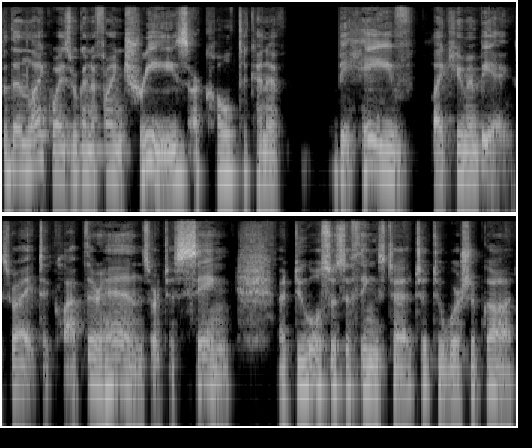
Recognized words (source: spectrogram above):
But then likewise, we're going to find trees are called to kind of behave like human beings, right? To clap their hands or to sing, or do all sorts of things to, to, to worship God.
